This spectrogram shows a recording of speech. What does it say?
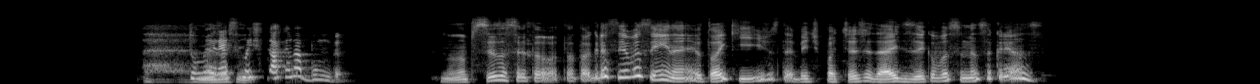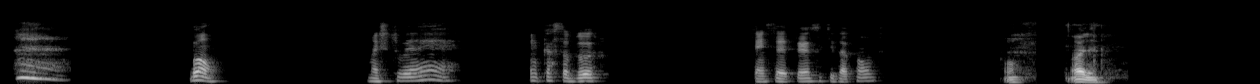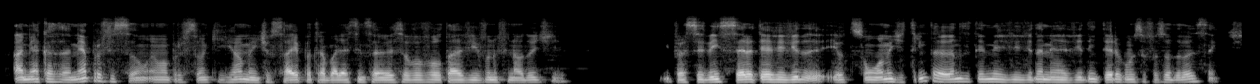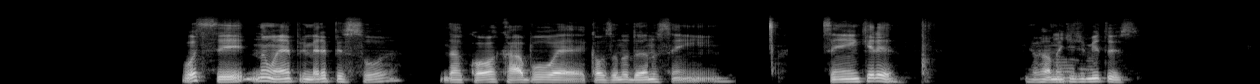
Tu Mas, merece assim, uma estaca na bunda. Não precisa ser tão, tão, tão agressivo assim, né? Eu tô aqui justamente pra te ajudar e dizer que eu vou assumir essa criança. Bom, mas tu é um caçador. Tem certeza que dá conta? Olha, a minha, a minha profissão é uma profissão que realmente eu saio pra trabalhar sem saber se eu vou voltar vivo no final do dia. E pra ser bem sincero, eu tenho vivido. Eu sou um homem de 30 anos e tenho vivido a minha vida inteira como se eu fosse adolescente. Você não é a primeira pessoa da qual acabo é, causando dano sem, sem querer. Eu realmente admito isso.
